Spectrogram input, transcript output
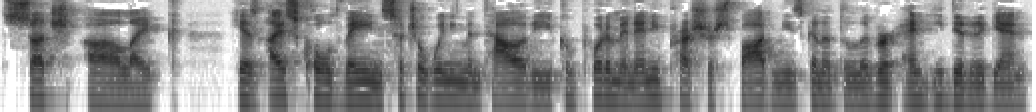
such a like he has ice cold veins, such a winning mentality. You can put him in any pressure spot, and he's going to deliver. And he did it again.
